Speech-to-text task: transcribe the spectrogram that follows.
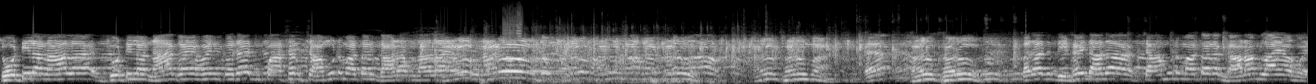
ચોટીલા ના ચોટીલા ના ગયા હોય કદાચ પાછળ ચામુંડ માતા ગાળા ના લાયા ખરો, હોય ખરો, તો- ખરો, ખરો, માતા, ખરો. ખરો, ખરો, માં. હે? ખરો, ખરો. કદાચ દેખાય દાદા ચામુંડ માતાના ગાડામાં લાયા હોય.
